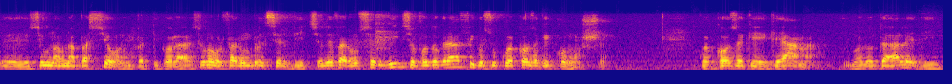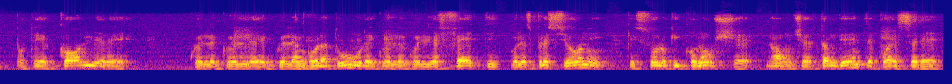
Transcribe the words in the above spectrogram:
eh, se uno ha una passione in particolare, se uno vuole fare un bel servizio, deve fare un servizio fotografico su qualcosa che conosce, qualcosa che, che ama, in modo tale di poter cogliere quelle, quelle, quelle angolature, quelle, quegli effetti, quelle espressioni che solo chi conosce no, un certo ambiente può essere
